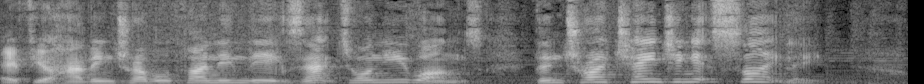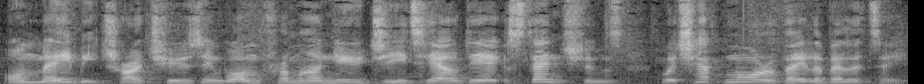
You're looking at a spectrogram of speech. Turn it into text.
If you're having trouble finding the exact one you want, then try changing it slightly or maybe try choosing one from our new GTLD extensions which have more availability.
